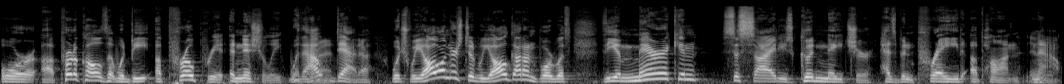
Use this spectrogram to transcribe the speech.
or uh, protocols that would be appropriate initially without Right. data, which we all understood, we all got on board with, the American society's good nature has been preyed upon now.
